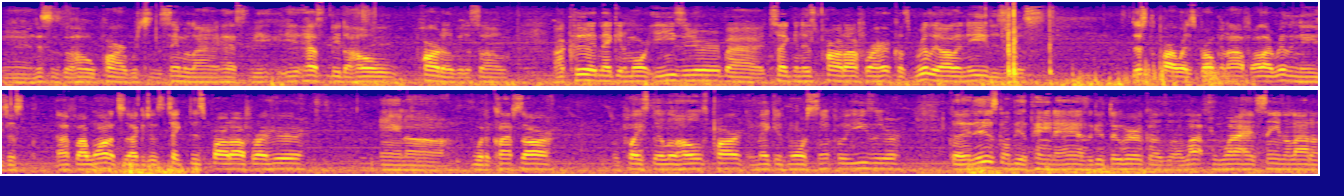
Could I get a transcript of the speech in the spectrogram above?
and this is the whole part which is the assembly line it has to be it has to be the whole part of it. So I could make it more easier by taking this part off right here because really all I need is just this the part where it's broken off. All I really need is just if I wanted to I could just take this part off right here and uh, where the clamps are replace the little hose part and make it more simple easier. Because it is going to be a pain in the ass to get through here because a lot from what I have seen a lot of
